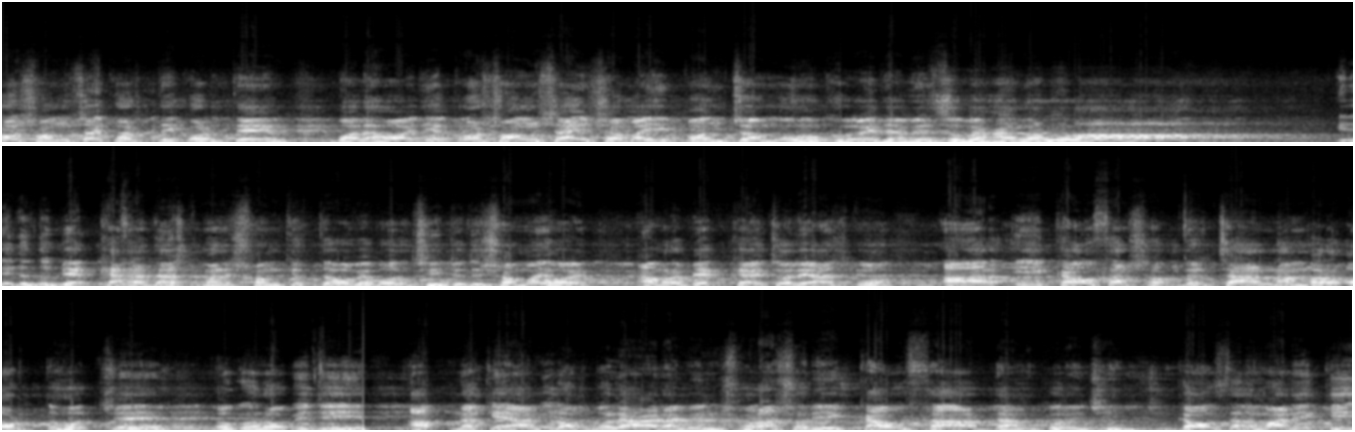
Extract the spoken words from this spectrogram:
প্রশংসা করতে করতে বলা হয় যে প্রশংসায় সবাই পঞ্চমুখ হয়ে যাবে, সুবহানাল্লাহ। এটা কিন্তু ব্যাখ্যা না জাস্ট মানে সংক্ষিপ্ত ভাবে বলছি, যদি সময় হয় আমরা ব্যাখ্যায় চলে আসব। আর এই কাউসার শব্দের চার নাম্বার অর্থ হচ্ছে, ওগো রবিজি আপনাকে আমি রব্বুল আলামিন সরাসরি কাউসার দান করেছি। কাউসার মানে কি?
